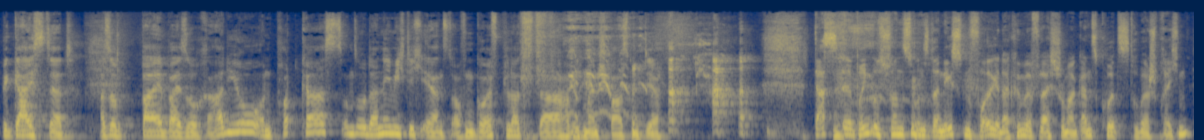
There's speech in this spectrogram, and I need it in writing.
begeistert. Also bei, bei so Radio und Podcasts und so, da nehme ich dich ernst. Auf dem Golfplatz, da habe ich meinen Spaß mit dir. Das äh, bringt uns schon zu unserer nächsten Folge. Da können wir vielleicht schon mal ganz kurz drüber sprechen.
